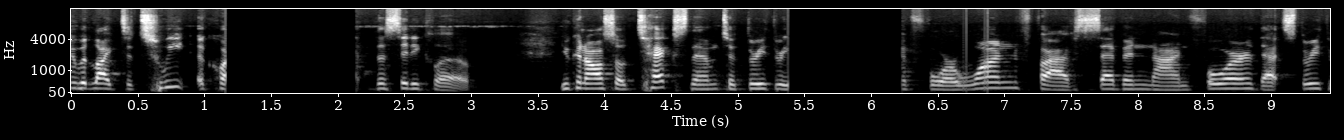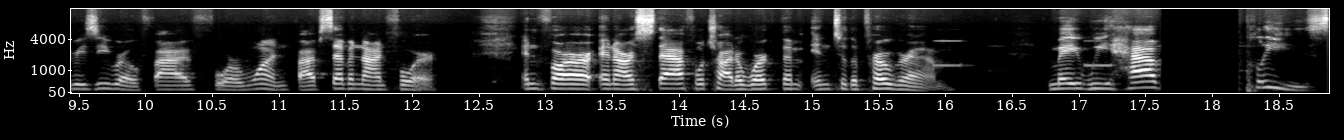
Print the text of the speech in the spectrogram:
you would like to tweet a question at the City Club. You can also text them to 33541 5794. That's 330 541 5794. And for and our staff will try to work them into the program. May we have, please.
